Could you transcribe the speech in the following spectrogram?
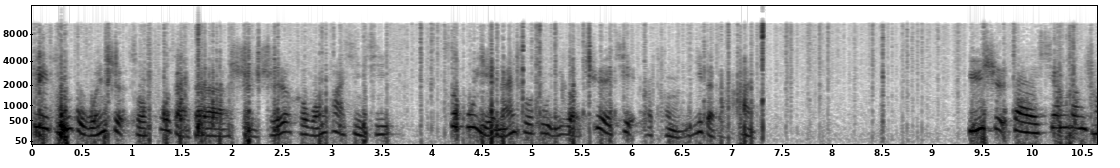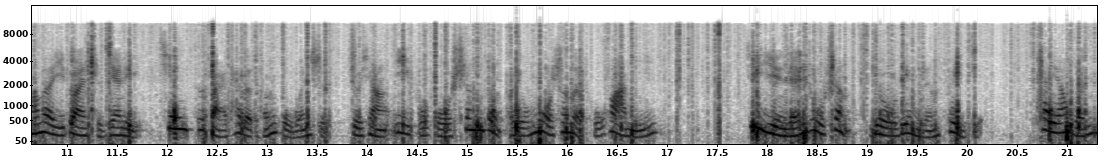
对铜鼓纹饰所负载的史实和文化信息，似乎也难说出一个确切而统一的答案。于是，在相当长的一段时间里，千姿百态的铜鼓纹饰就像一幅幅生动而又陌生的图画谜，既引人入胜，又令人费解。太阳纹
